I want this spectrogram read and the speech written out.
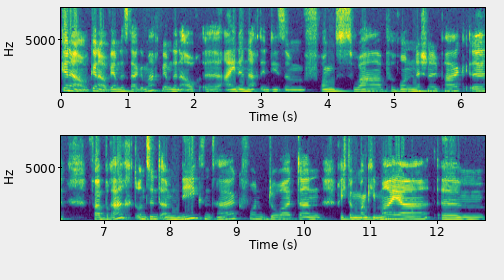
Genau, genau. Wir haben das da gemacht. Wir haben dann auch äh, eine Nacht in diesem François Perron National Park äh, verbracht und sind am nächsten Tag von dort dann Richtung Monkey Maya. Ähm,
